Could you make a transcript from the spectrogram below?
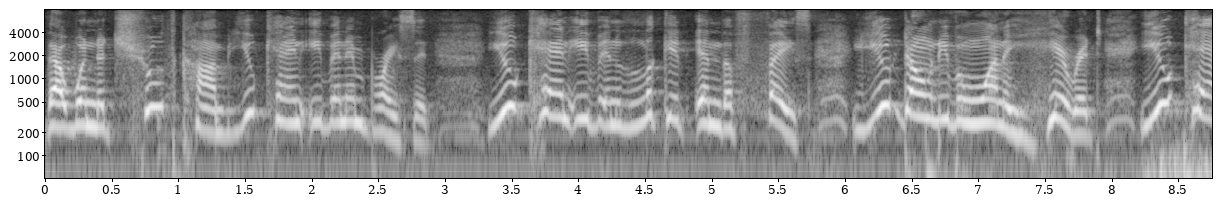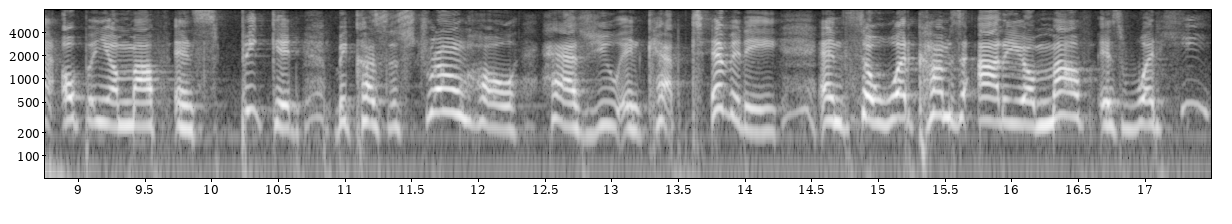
that when the truth comes, you can't even embrace it. You can't even look it in the face. You don't even want to hear it. You can't open your mouth and speak it because the stronghold has you in captivity. And so what comes out of your mouth is what he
